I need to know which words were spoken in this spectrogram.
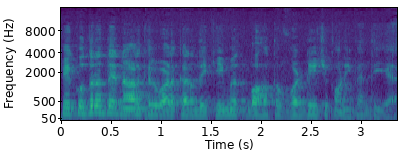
ਕਿ ਕੁਦਰਤ ਦੇ ਨਾਲ ਖਿਲਵਾੜ ਕਰਨ ਦੀ ਕੀਮਤ ਬਹੁਤ ਵੱਡੀ ਚੁਕਾਉਣੀ ਪੈਂਦੀ ਹੈ।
